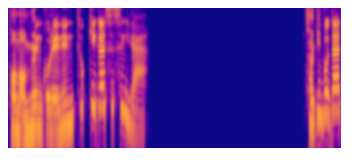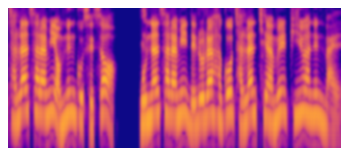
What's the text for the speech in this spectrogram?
범 없는 은 고래는 토끼가 스승이라. 자기- 자기보다 잘난 사람이 없는 곳에서 못난 사람이 내로라 하고 잘난 체함을 비유하는 말.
